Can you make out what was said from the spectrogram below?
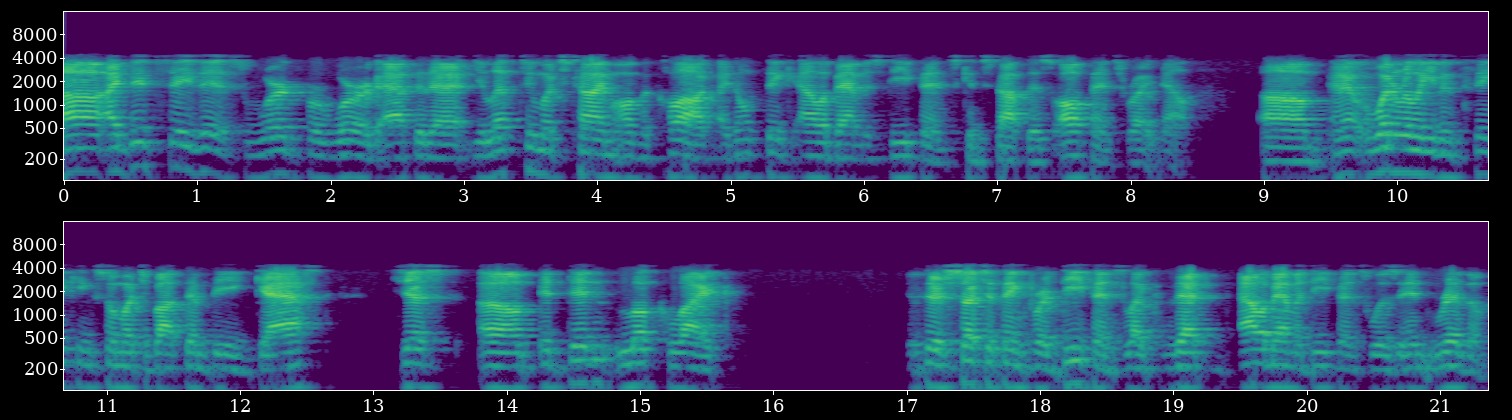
Uh, I did say this word for word after that. You left too much time on the clock. I don't think Alabama's defense can stop this offense right now. Um, and I wasn't really even thinking so much about them being gassed. Just um, it didn't look like if there's such a thing for a defense like that Alabama defense was in rhythm.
